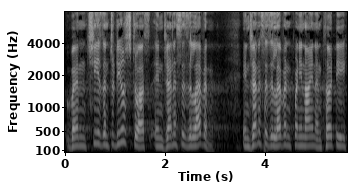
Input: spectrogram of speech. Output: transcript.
when she is introduced to us in Genesis 11. In Genesis 11, 29 and 30,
